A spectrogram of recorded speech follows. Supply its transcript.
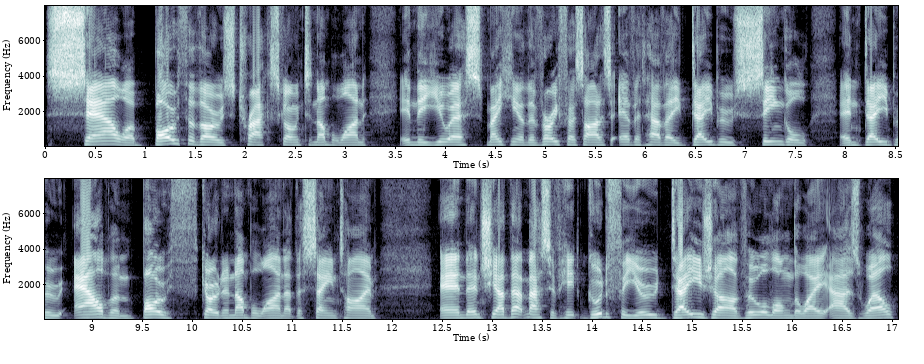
Sour. Both of those tracks going to number one in the US, making her the very first artist ever to have a debut single and debut album both go to number one at the same time. And then she had that massive hit, Good For You, Deja Vu along the way as well.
